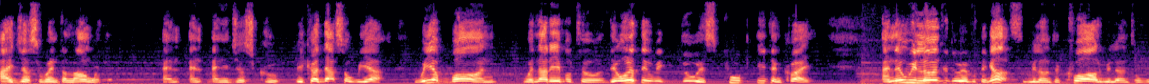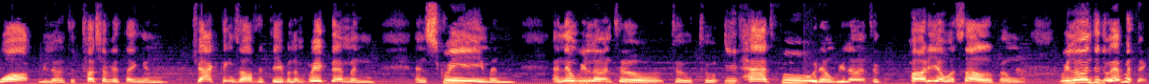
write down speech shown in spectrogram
I just went along with it. And, and, and it just grew. Because that's what we are. We are born, we're not able to, the only thing we do is poop, eat, and cry. And then we learn to do everything else. We learn to crawl, we learn to walk, we learn to touch everything and drag things off the table and break them and, and scream. And, and then we learn to, to, to eat hard food and we learn to party ourselves and we learn to do everything.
